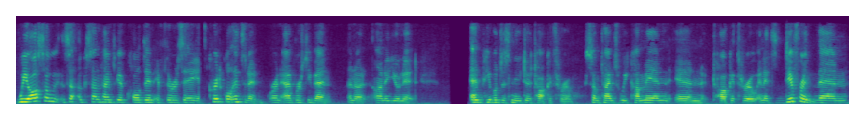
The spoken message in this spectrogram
We also sometimes get called in if there's a critical incident or an adverse event on a, on a unit and people just need to talk it through. Sometimes we come in and talk it through, and it's different than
